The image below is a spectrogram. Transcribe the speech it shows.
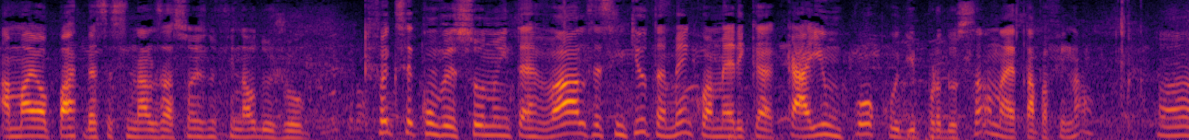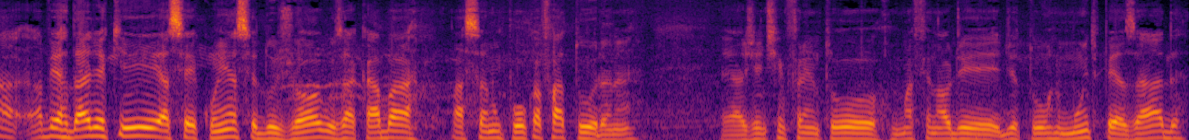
a maior parte dessas finalizações no final do jogo. O que foi que você conversou no intervalo? Você sentiu também que o América caiu um pouco de produção na etapa final? Ah, a verdade é que a sequência dos jogos acaba passando um pouco a fatura, né? É, a gente enfrentou uma final de, de turno muito pesada,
